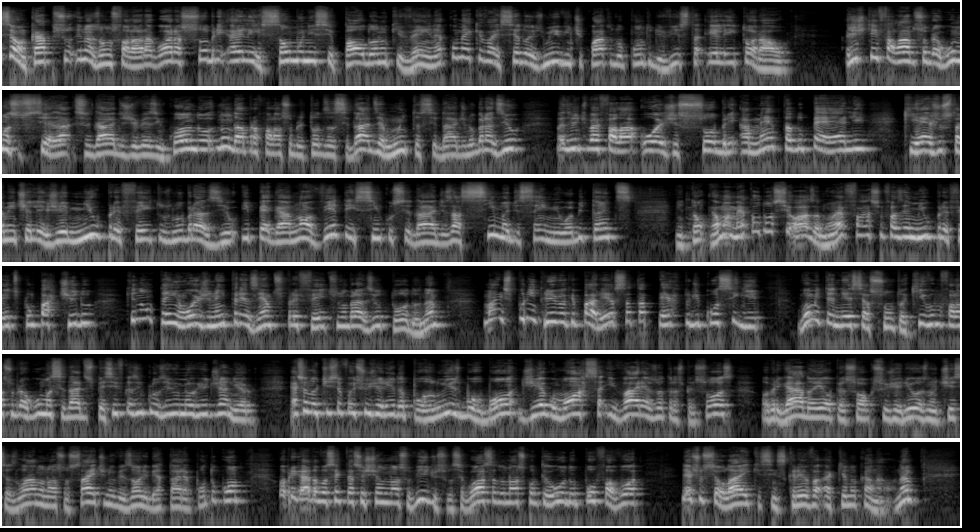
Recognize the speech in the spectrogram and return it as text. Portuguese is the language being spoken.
Esse é o Ancapso e nós vamos falar agora sobre a eleição municipal do ano que vem, né? Como é que vai ser 2024 do ponto de vista eleitoral. A gente tem falado sobre algumas cidades de vez em quando, não dá para falar sobre todas as cidades, é muita cidade no Brasil, mas a gente vai falar hoje sobre a meta do PL, que é justamente eleger mil prefeitos no Brasil e pegar 95 cidades acima de 100 mil habitantes. Então é uma meta audaciosa, não é fácil fazer mil prefeitos para um partido que não tem hoje nem 300 prefeitos no Brasil todo, né? Mas, por incrível que pareça, está perto de conseguir. Vamos entender esse assunto aqui, vamos falar sobre algumas cidades específicas, inclusive o meu Rio de Janeiro. Essa notícia foi sugerida por Luiz Bourbon, Diego Morsa e várias outras pessoas. Obrigado aí ao pessoal que sugeriu as notícias lá no nosso site, no visãolibertaria.com. Obrigado a você que está assistindo o nosso vídeo. Se você gosta do nosso conteúdo, por favor, deixe o seu like, se inscreva aqui no canal, né?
